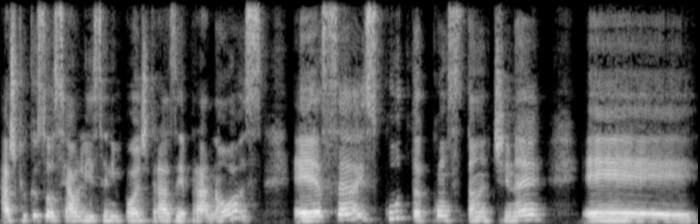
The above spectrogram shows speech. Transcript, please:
Acho que o que o social listening pode trazer para nós é essa escuta constante, né? É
